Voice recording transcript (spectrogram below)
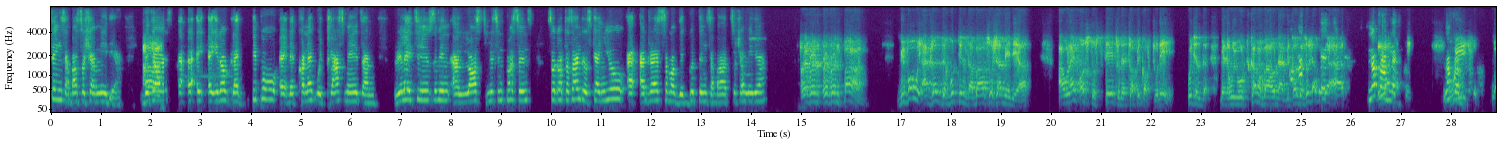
things about social media because uh, uh, uh, you know, like people uh, they connect with classmates and relatives, even uh, lost missing persons. So, Dr. Santos, can you uh, address some of the good things about social media? Reverend, Reverend Palm, before we address the good things about social media, I would like us to stay to the topic of today, which is the, but we will come about that because the social media has No problem. No problem. We,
